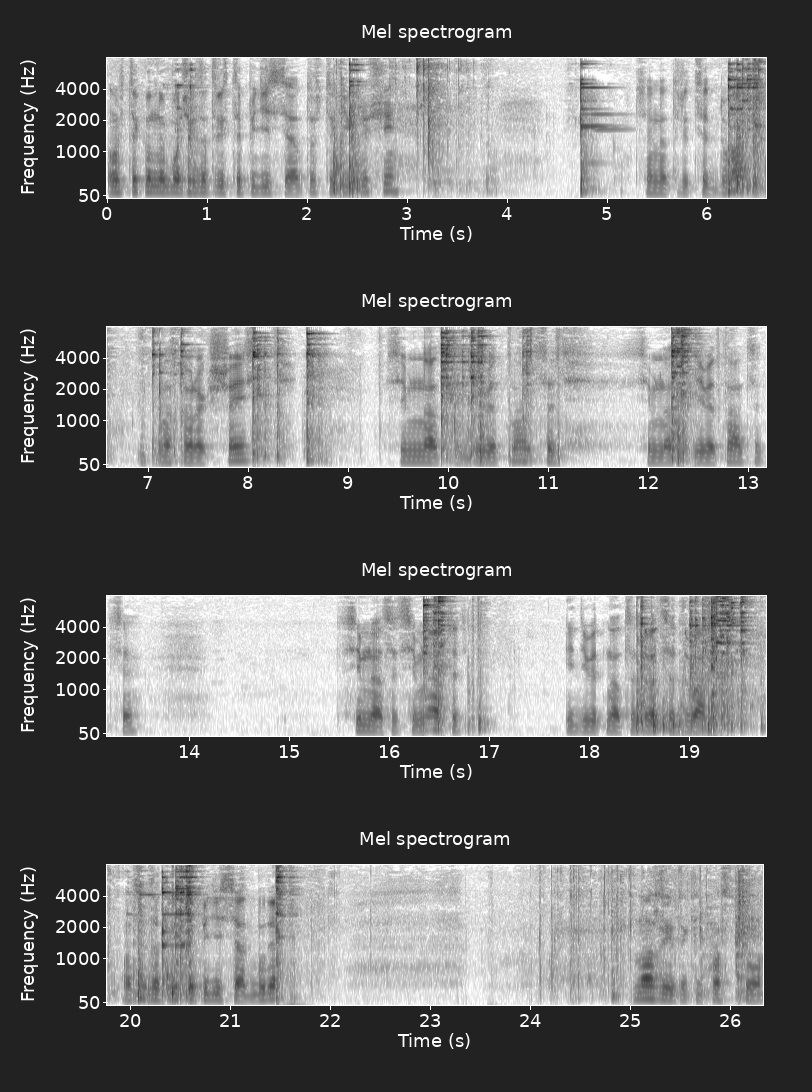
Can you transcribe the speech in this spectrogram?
Ось такий наборчик за 350. Ось такі ключі. Це на 32, на 46, 17, 19, 17, 19, це 17, 17 і 19, 22. Оце за 350 буде. Ножи такі по 100.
